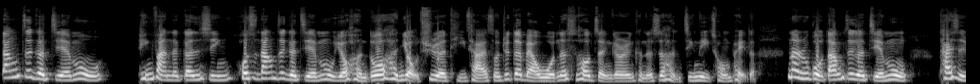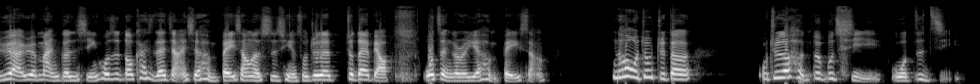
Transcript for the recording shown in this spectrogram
当这个节目频繁的更新，或是当这个节目有很多很有趣的题材的时候，就代表我那时候整个人可能是很精力充沛的。那如果当这个节目开始越来越慢更新，或是都开始在讲一些很悲伤的事情的时候，就代就代表我整个人也很悲伤。然后我就觉得，我觉得很对不起我自己。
